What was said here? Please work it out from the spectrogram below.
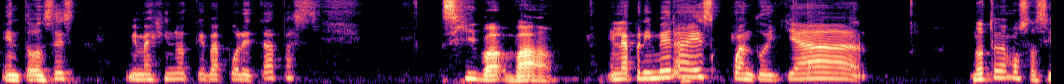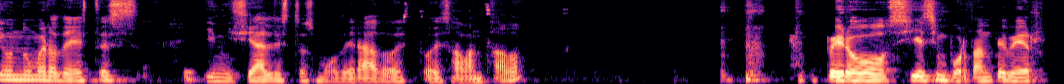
Entonces, me imagino que va por etapas. Sí, va, va. En la primera es cuando ya, No tenemos así un número de este es inicial, esto es moderado, esto es avanzado. Pero sí es importante ver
